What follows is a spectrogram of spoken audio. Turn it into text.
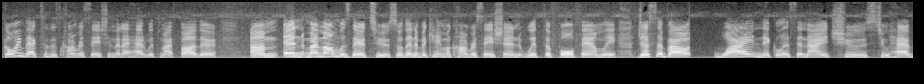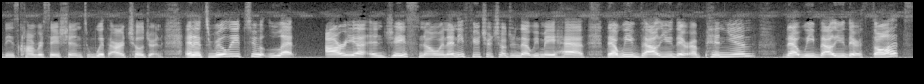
going back to this conversation that I had with my father, um, and my mom was there too. So then it became a conversation with the full family just about why Nicholas and I choose to have these conversations with our children. And it's really to let Aria and Jace know, and any future children that we may have, that we value their opinion, that we value their thoughts,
